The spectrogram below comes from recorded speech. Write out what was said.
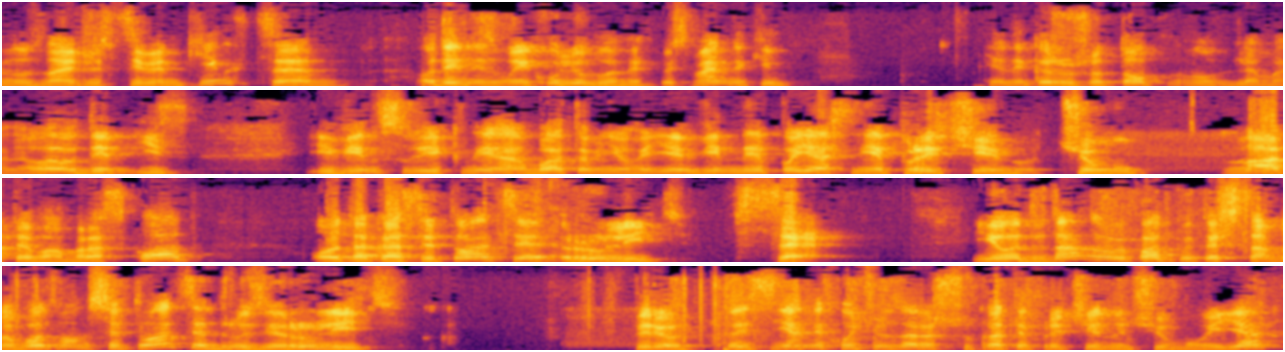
Ну, знаєш, Стівен Кінг це один із моїх улюблених письменників. Я не кажу, що топ ну, для мене, але один із. І він в своїх книгах багато в нього є. Він не пояснює причину, чому. Нате вам розклад. Отака ситуація, руліть. Все. І от в даному випадку те ж саме. От вам ситуація, друзі, руліть. Вперед. Тобто я не хочу зараз шукати причину, чому і як.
